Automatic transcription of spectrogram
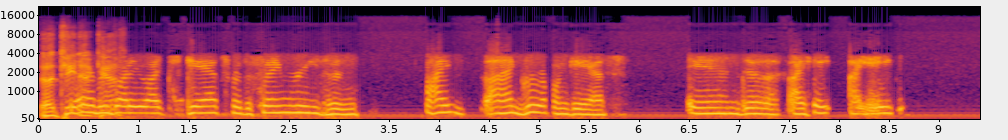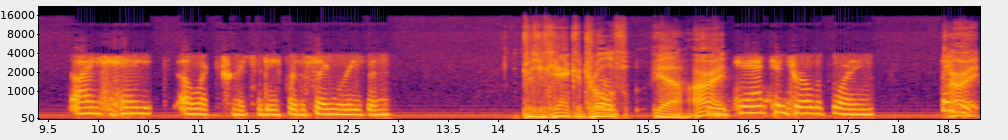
Uh, Tina, gas- Everybody likes gas for the same reason. I I grew up on gas, and uh, I hate I hate I hate electricity for the same reason. because you can't control the. F- yeah. All right. You can't control the flame. Thank All you. right,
